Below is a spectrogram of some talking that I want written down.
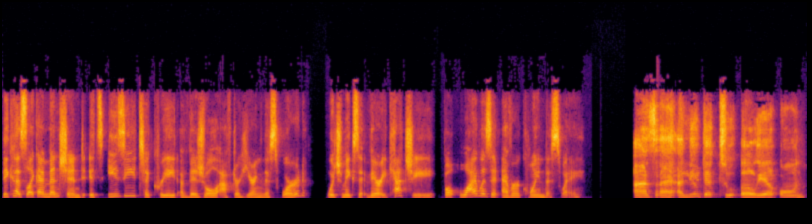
Because, like I mentioned, it's easy to create a visual after hearing this word, which makes it very catchy. But why was it ever coined this way? As I alluded to earlier on,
